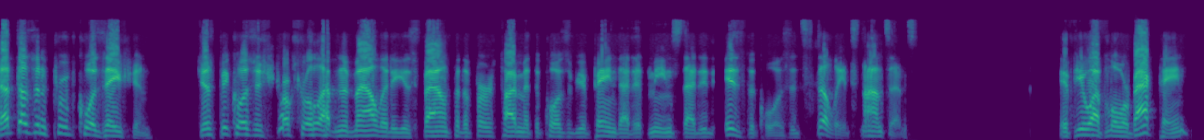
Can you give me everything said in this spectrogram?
That doesn't prove causation. Just because a structural abnormality is found for the first time at the cause of your pain, that it means that it is the cause. It's silly. It's nonsense. If you have lower back pain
